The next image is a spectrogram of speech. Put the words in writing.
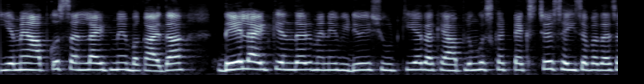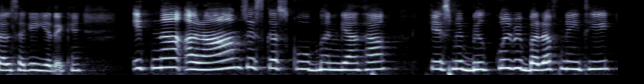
ये मैं आपको सनलाइट में बाकायदा डे लाइट के अंदर मैंने वीडियो ये शूट किया ताकि आप लोगों को इसका टेक्सचर सही से पता चल सके, ये देखें। इतना आराम से इसका स्कूप बन गया था कि इसमें बिल्कुल भी बर्फ़ नहीं थी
